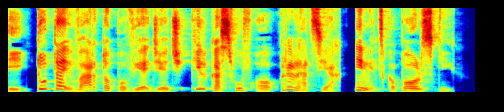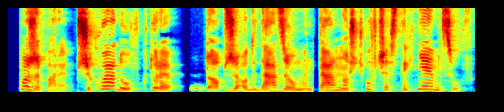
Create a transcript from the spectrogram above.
I tutaj warto powiedzieć kilka słów o relacjach niemiecko-polskich. Może parę przykładów, które dobrze oddadzą mentalność ówczesnych Niemców.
